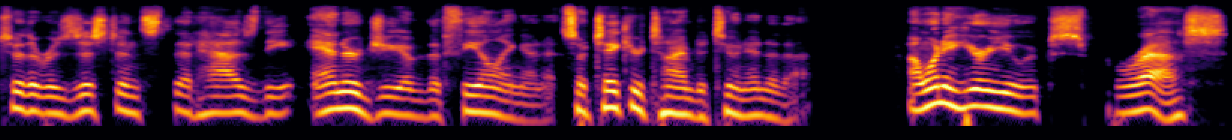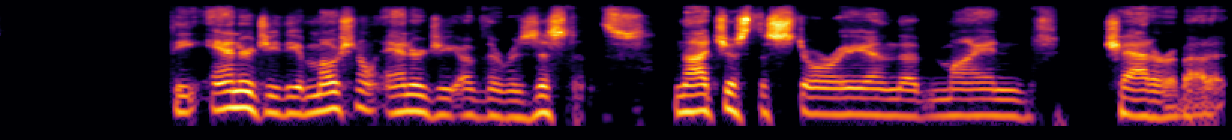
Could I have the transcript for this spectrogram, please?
to the resistance that has the energy of the feeling in it. So take your time to tune into that. I want to hear you express the energy, the emotional energy of the resistance, not just the story and the mind chatter about it.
